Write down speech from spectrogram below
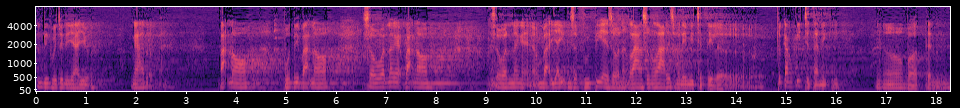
endi bojone yayu ngarep Pak No pundi Pak No seweneng Pak No seweneng Mbak Yayu disebuti ya seweneng langsung laris meneh mijet lho. Tukang pijetan iki. Oh boten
